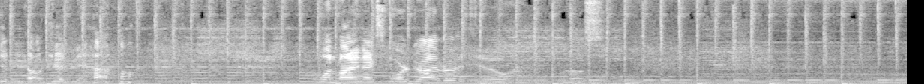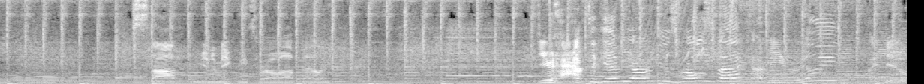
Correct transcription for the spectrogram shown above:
should be all good now. One by an X4 driver? Ew. Gross. Stop. You're gonna make me throw up, Ellie. Do you have to give Yarg his rolls back? I mean, really? I do.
